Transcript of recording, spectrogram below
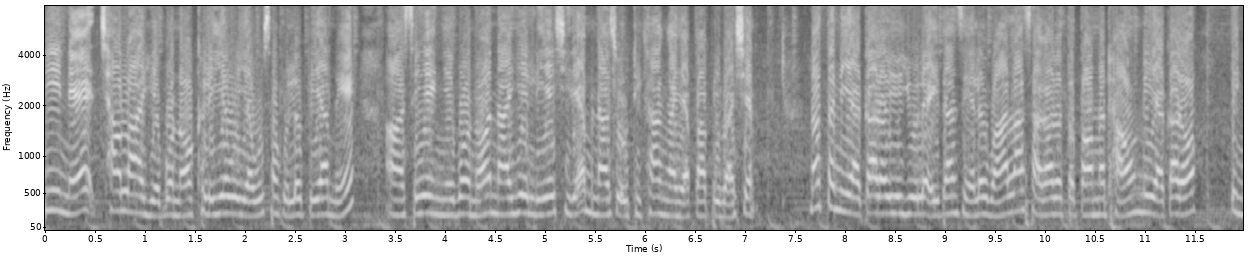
နှစ်နဲ့6လရွယ်ပေါ့နော်ခလေးရဲ့ဝရဝဆောက်ကိုလုပ်ပေးရမယ်အာဆေးရိတ်ငယ်ပေါ့နော်နားရက်၄ရက်ရှိတယ်မနာဆိုအထိခ900ပါပေးပါရှင်နောက်တနေရာကတော့ရိုးရိုးလေးအိတ်တန်းစင်လို့ပါလာစားကတော့12000နေရာကတော့ ပင်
